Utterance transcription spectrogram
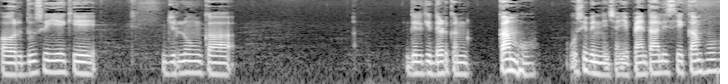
اور دوسرے یہ کہ جن لوگوں کا دل کی دھڑکن کم ہو، اسے بھی نہیں چاہیے۔ پینتالیس سے کم ہو،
